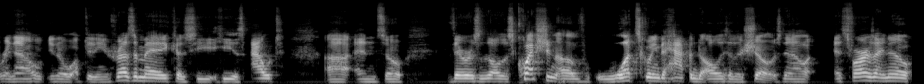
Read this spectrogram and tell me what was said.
right now you know updating his resume because he he is out, uh, and so there is all this question of what's going to happen to all these other shows. Now, as far as I know,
